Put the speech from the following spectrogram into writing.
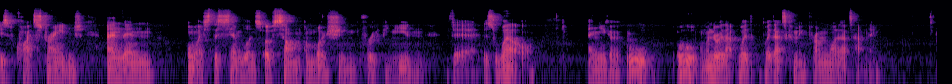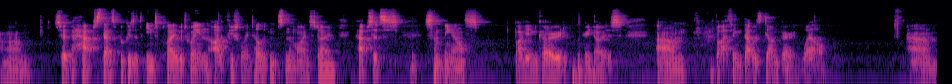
is quite strange. And then almost the semblance of some emotion creeping in there as well. And you go, ooh, ooh, I wonder where that where, where that's coming from and why that's happening. Um, so perhaps that's because of the interplay between artificial intelligence and the Mind Stone. Perhaps it's something else, bug in code, who knows. Um, but I think that was done very well. Um,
